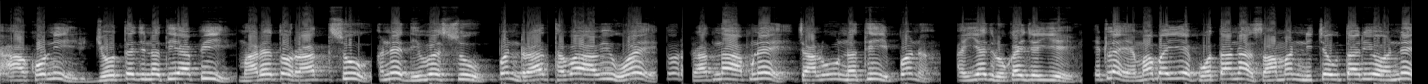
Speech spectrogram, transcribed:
આંખોની જ્યોત જ નથી આપી. મારે તો રાત શું અને દિવસ શું? પણ રાત થવા આવી હોય તો રાતના આપણે ચાલવું નથી. પણ અહીંયા જ રોકાઈ જઈએ. એટલે હેમાબાઈએ પોતાના સામાન નીચે ઉતાર્યો અને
